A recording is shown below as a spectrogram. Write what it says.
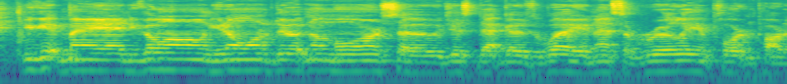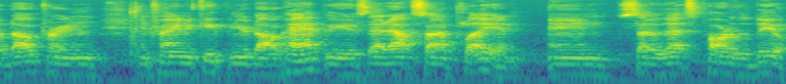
you get mad, you go on, you don't want to do it no more, so just that goes away. And that's a really important part of dog training and training keeping your dog happy is that outside playing. And so that's part of the deal.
